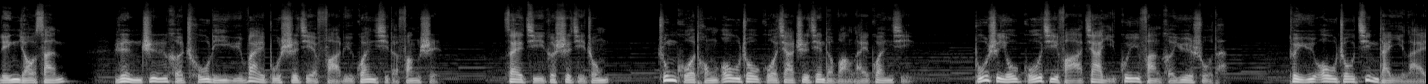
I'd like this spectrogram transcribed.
零幺三，认知和处理与外部世界法律关系的方式，在几个世纪中，中国同欧洲国家之间的往来关系，不是由国际法加以规范和约束的。对于欧洲近代以来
